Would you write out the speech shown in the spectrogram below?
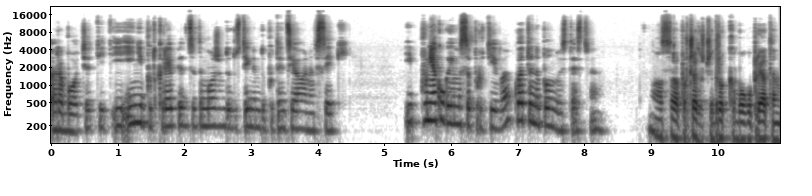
работят и, и, и ни подкрепят, за да можем да достигнем до потенциала на всеки. И понякога има съпротива, което е напълно естествено. Аз прочетох, че друг благоприятен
